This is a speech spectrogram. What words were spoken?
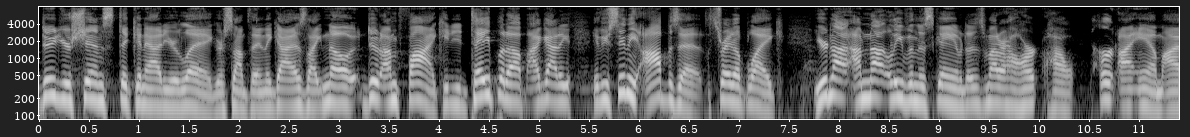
dude your shin's sticking out of your leg or something and the guy's like no dude i'm fine can you tape it up i gotta if you see the opposite straight up like you're not i'm not leaving this game it doesn't matter how hurt how hurt i am i,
